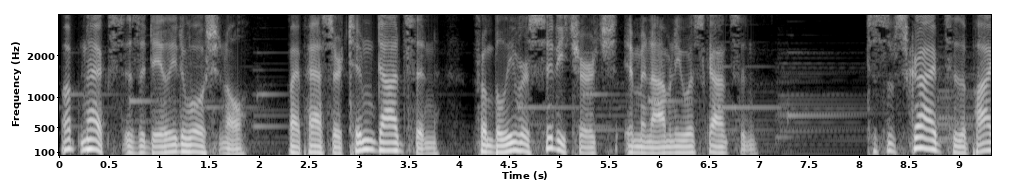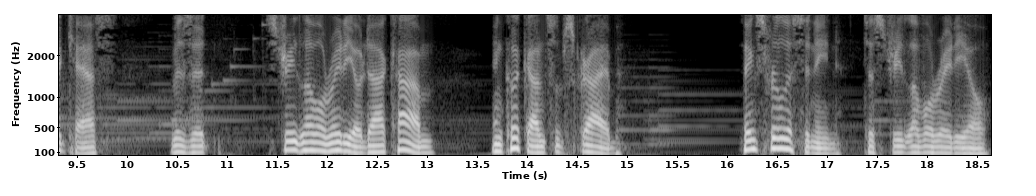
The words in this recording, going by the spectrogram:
Up next is a daily devotional by Pastor Tim Dodson from Believers City Church in Menomonie, Wisconsin. To subscribe to the podcast, visit streetlevelradio.com and click on subscribe. Thanks for listening to Street Level Radio.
